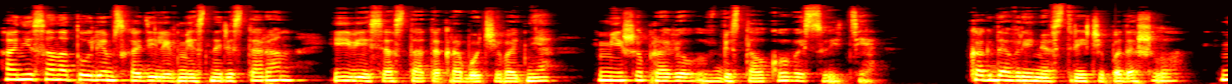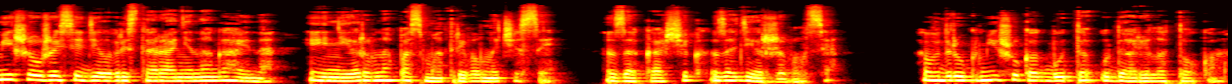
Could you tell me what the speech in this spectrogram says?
они с Анатолием сходили в местный ресторан, и весь остаток рабочего дня Миша провел в бестолковой суете. Когда время встречи подошло, Миша уже сидел в ресторане Нагайна и нервно посматривал на часы. Заказчик задерживался. Вдруг Мишу как будто ударило током.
